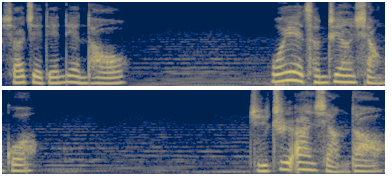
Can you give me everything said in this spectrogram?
小姐点点头。我也曾这样想过。菊治暗想到：“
